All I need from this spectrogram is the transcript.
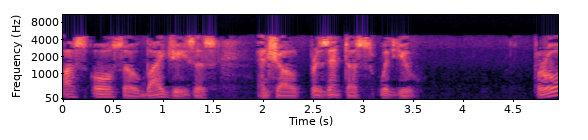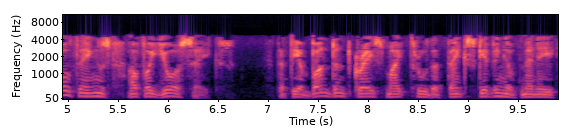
us also by Jesus, and shall present us with you. For all things are for your sakes, that the abundant grace might through the thanksgiving of many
